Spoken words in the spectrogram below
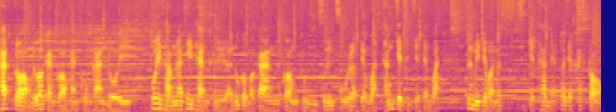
คัดกรองหรือว่าการกรองแผนโครงการโดย ผู้ที่ทำหน้าที่แทนคืออนุกรรมการกองทุนฟื้นฟูระดับจังหวัดทั้ง 77 จังหวัด ซึ่งมีจังหวัดละ 17 ท่านเนี่ยก็จะคัดกรอง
